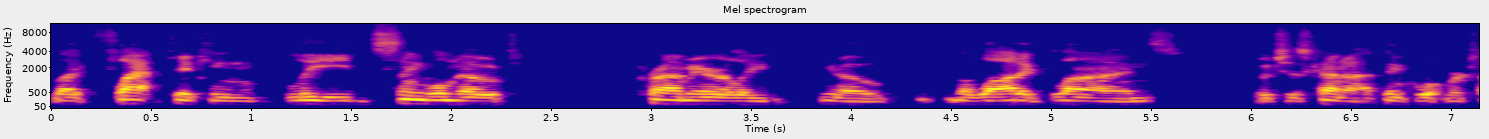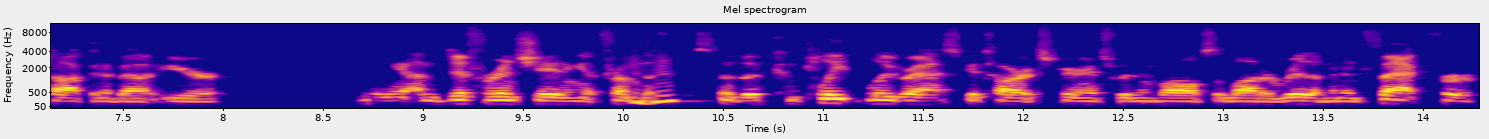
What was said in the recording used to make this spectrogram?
like flat picking lead single note primarily you know melodic lines which is kind of i think what we're talking about here. I'm differentiating it from mm-hmm. the so the complete bluegrass guitar experience which involves a lot of rhythm. And in fact for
